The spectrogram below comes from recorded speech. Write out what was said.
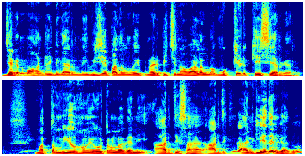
జగన్మోహన్ రెడ్డి గారిని విజయపదం వైపు నడిపించిన వాళ్ళల్లో ముఖ్యుడు కేసీఆర్ గారు. మొత్తం వ్యూహం ఇవ్వటంలో కానీ ఆర్థిక సహాయ ఆర్థికంగా ఆయనకి లేదని కాదు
